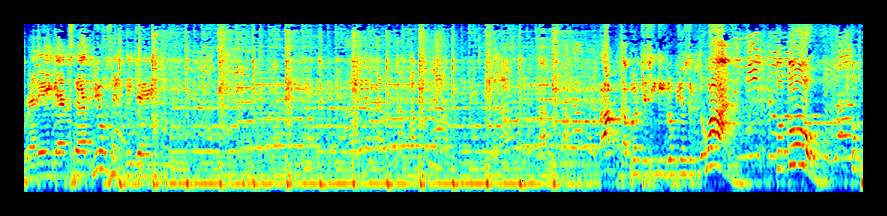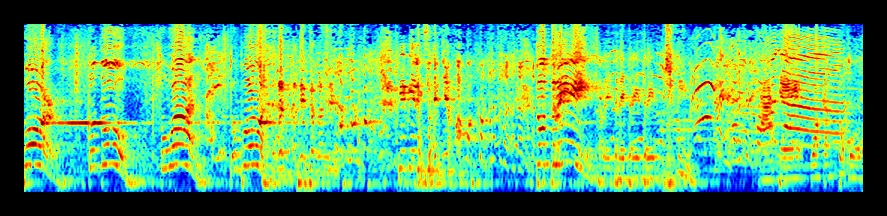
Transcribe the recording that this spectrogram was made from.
Ready, get set, music, DJ. Up, double Jessica group Joseph to one, to two, to four, to two, to one, to four. Dito kasi. Bibilisan nyo. to three. Three, three, three, three. Ate, huwag kang tuko.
